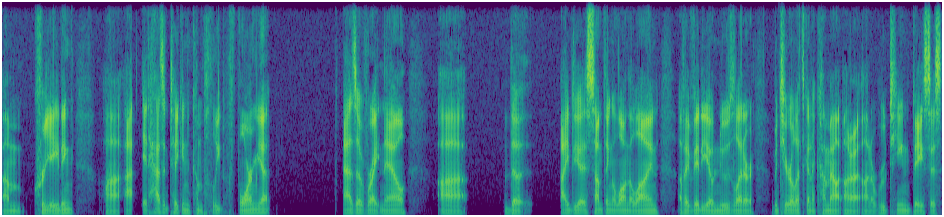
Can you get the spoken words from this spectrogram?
I'm creating. Uh, it hasn't taken complete form yet. As of right now, uh, the idea is something along the line of a video newsletter material that's going to come out on a, on a routine basis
